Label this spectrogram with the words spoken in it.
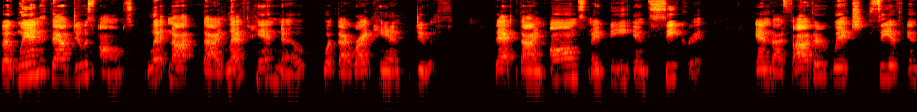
But when thou doest alms, let not thy left hand know what thy right hand doeth, that thine alms may be in secret, and thy Father which seeth in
